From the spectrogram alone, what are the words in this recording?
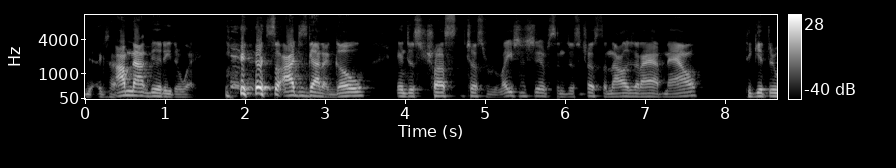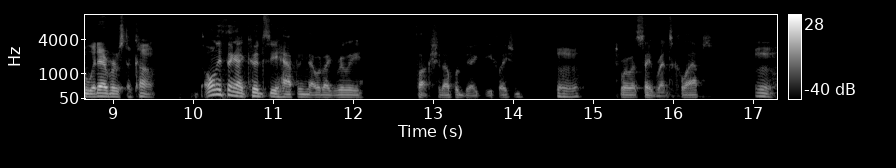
Yeah, exactly. I'm not good either way. so I just gotta go and just trust just relationships and just trust the knowledge that I have now to get through whatever's to come. The only thing I could see happening that would like really fuck shit up would be like deflation, Mhm. to where let's say rents collapse. Mm.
